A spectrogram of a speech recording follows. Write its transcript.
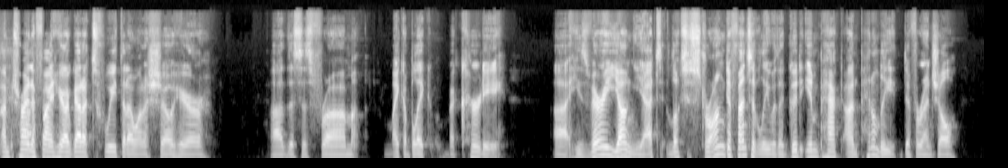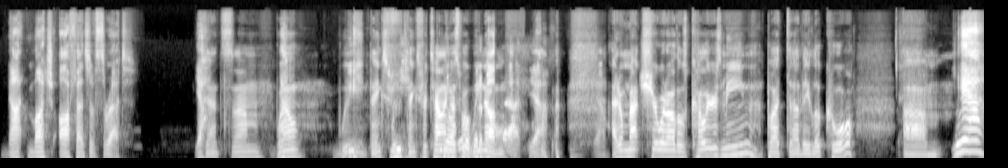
I'm trying to find here. I've got a tweet that I want to show here. Uh, this is from Micah Blake McCurdy. Uh, he's very young yet. Looks strong defensively with a good impact on penalty differential. Not much offensive threat. Yeah, that's um. Well, we, we thanks we, thanks for telling us what we know. That. Yeah. yeah. I'm not sure what all those colors mean, but uh, they look cool. Um, yeah,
